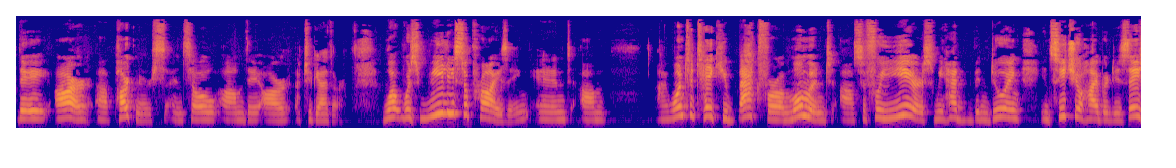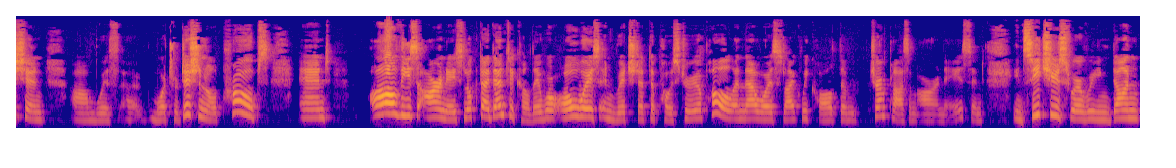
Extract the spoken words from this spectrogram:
they are uh, partners, and so um, they are together. What was really surprising, and um, I want to take you back for a moment. Uh, so for years, we had been doing in situ hybridization um, with uh, more traditional probes, and all these RNAs looked identical. They were always enriched at the posterior pole, and that was like we called them germplasm RNAs. And in situs were being done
